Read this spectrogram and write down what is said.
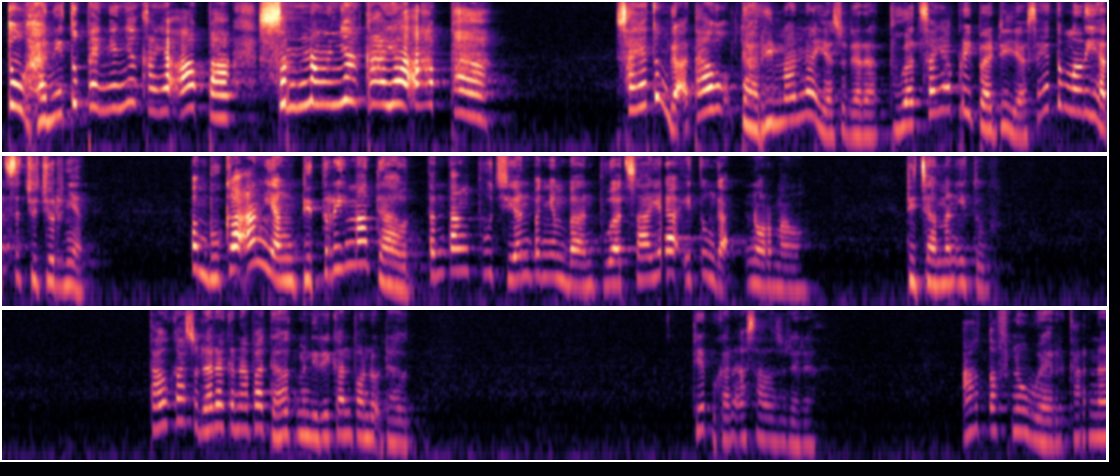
Tuhan itu pengennya kayak apa, senangnya kayak apa. Saya tuh nggak tahu dari mana ya saudara. Buat saya pribadi ya, saya tuh melihat sejujurnya. Pembukaan yang diterima Daud tentang pujian penyembahan buat saya itu nggak normal. Di zaman itu. Tahukah saudara kenapa Daud mendirikan pondok Daud? Dia bukan asal saudara out of nowhere karena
